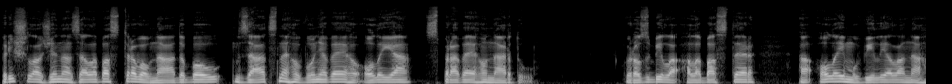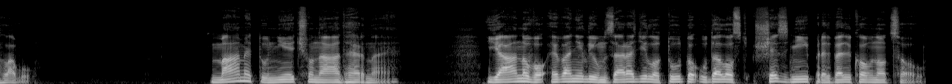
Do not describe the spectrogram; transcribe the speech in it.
prišla žena s alabastrovou nádobou vzácného voňavého oleja z pravého nardu. Rozbila alabaster a olej mu vyliala na hlavu. Máme tu niečo nádherné. Jánovo evanilium zaradilo túto udalosť 6 dní pred Veľkou nocou.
